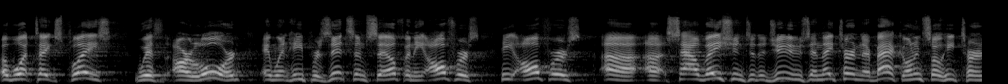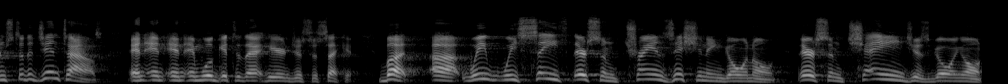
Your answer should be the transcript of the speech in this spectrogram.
of what takes place with our Lord, and when He presents Himself and He offers He offers uh, uh, salvation to the Jews, and they turn their back on Him, so He turns to the Gentiles, and and and, and we'll get to that here in just a second. But uh, we we see there's some transitioning going on. There's some changes going on,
